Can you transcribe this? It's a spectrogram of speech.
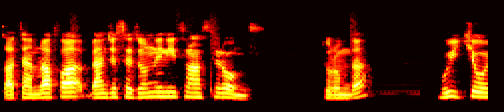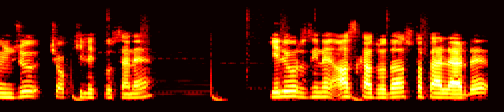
Zaten Rafa bence sezonun en iyi transferi olmuş durumda. Bu iki oyuncu çok kilit bu sene. Geliyoruz yine az kadroda stoperlerde.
